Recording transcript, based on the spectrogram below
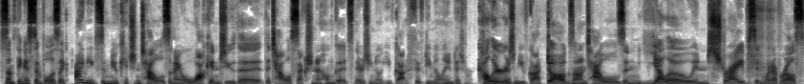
something as simple as like I need some new kitchen towels and I walk into the the towel section at Home Goods. There's, you know, you've got 50 million different colors and you've got dogs on towels and yellow and stripes and whatever else.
